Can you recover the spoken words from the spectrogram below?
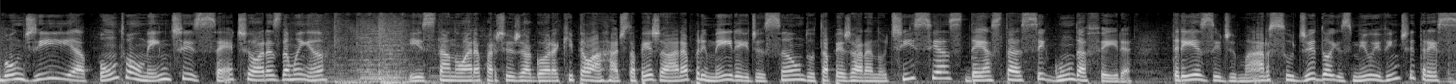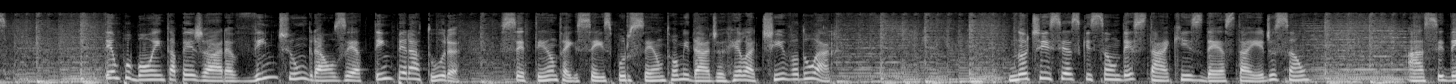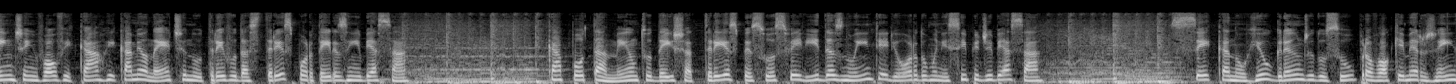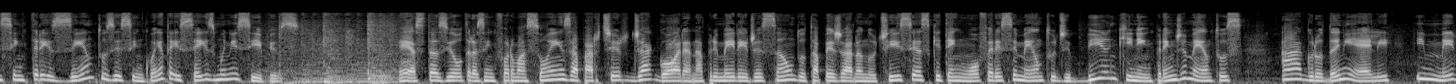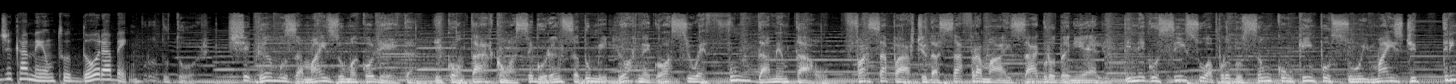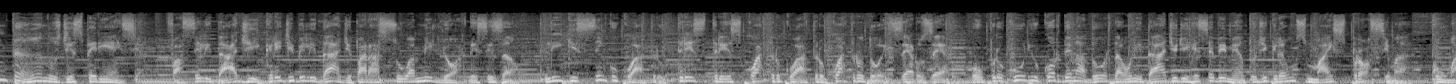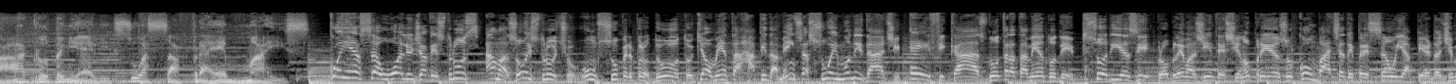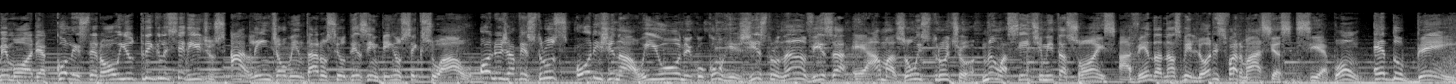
Bom dia, pontualmente sete horas da manhã. Está no ar a partir de agora aqui pela Rádio Tapejara, a primeira edição do Tapejara Notícias desta segunda-feira, 13 de março de 2023. Tempo bom em Tapejara, 21 graus é a temperatura, 76% a umidade relativa do ar. Notícias que são destaques desta edição. Acidente envolve carro e caminhonete no trevo das Três Porteiras em Ibiaçá. Capotamento deixa três pessoas feridas no interior do município de Ibiaçá. Seca no Rio Grande do Sul provoca emergência em 356 municípios. Estas e outras informações a partir de agora, na primeira edição do Tapejara Notícias, que tem um oferecimento de Bianchini Empreendimentos, Agro Daniele e Medicamento Dorabem. Produtor, chegamos a mais uma colheita e contar com a segurança do melhor negócio é fundamental. Faça parte da Safra Mais Agro Daniele e negocie sua produção com quem possui mais de 30 anos de experiência, facilidade e credibilidade para a sua melhor decisão. Ligue 54 3344 4200 ou procure o coordenador da unidade de recebimento de grãos mais próxima. Com a Agro Daniele, sua safra é mais. Conheça o óleo de avestruz Amazon Strútil, um super produto que aumenta rapidamente a sua imunidade. É eficaz no tratamento de psoríase, problemas de intestino preso, combate à depressão e à perda de memória, colesterol e o triglicerídeos, além de aumentar o seu desempenho sexual. Óleo de avestruz original e único com registro na Anvisa é Amazon Strútil. Não aceite imitações. À venda nas melhores farmácias. Se é bom, é do bem.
